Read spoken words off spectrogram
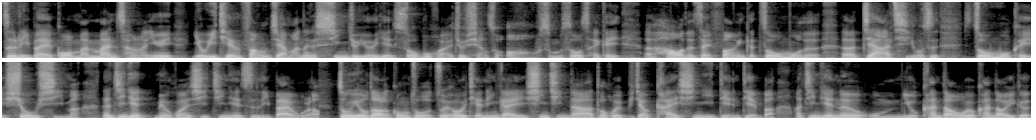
这个礼拜也过得蛮漫长了，因为有一天放假嘛，那个心就有一点收不回来，就想说哦，什么时候才可以呃好好的再放一个周末的呃假期，或是周末可以休息嘛？但今天没有关系，今天是礼拜五了，终于又到了工作最后一天，应该心情大家都会比较开心一点点吧？啊，今天呢，我们有看到，我有看到一个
